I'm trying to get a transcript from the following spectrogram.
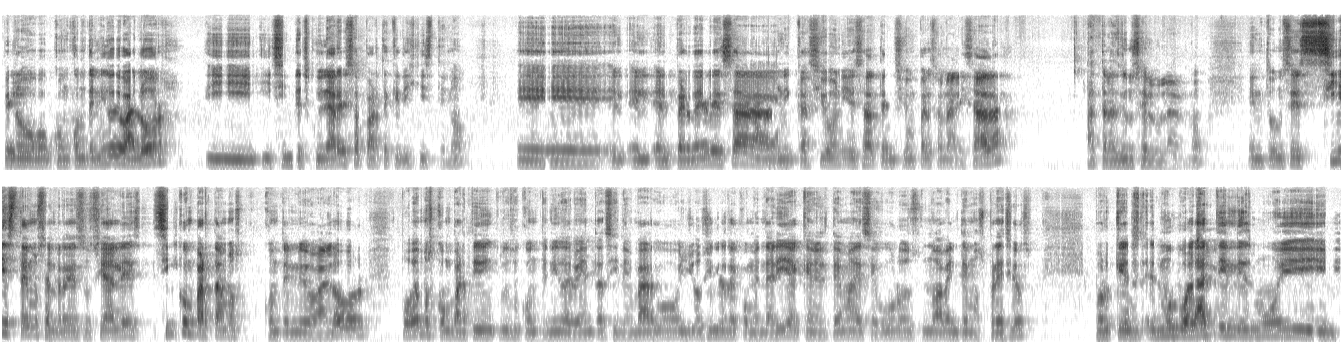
pero con contenido de valor y, sin descuidar esa parte que dijiste, ¿no? Eh, el, perder esa comunicación y esa atención personalizada a través de un celular, ¿no? Entonces, sí estemos en redes sociales, sí compartamos contenido de valor, podemos compartir incluso contenido de ventas, sin embargo, yo sí les recomendaría que en el tema de seguros no aventemos precios, porque es, muy volátil, y es muy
